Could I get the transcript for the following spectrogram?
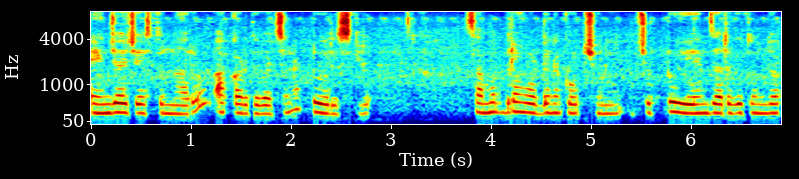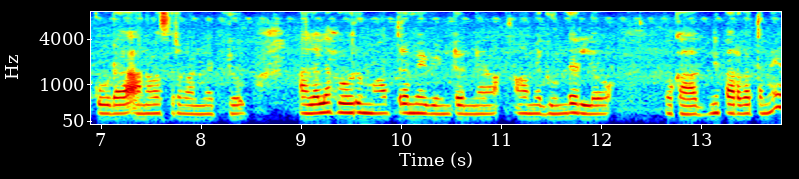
ఎంజాయ్ చేస్తున్నారు అక్కడికి వచ్చిన టూరిస్టులు. సముద్రం ఒడ్డున కూర్చుని చుట్టూ ఏం జరుగుతుందో కూడా అనవసరం అన్నట్టు. అలల హోరు మాత్రమే వింటున్న ఆమె గుండెల్లో ఒక అగ్నిపర్వతమే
